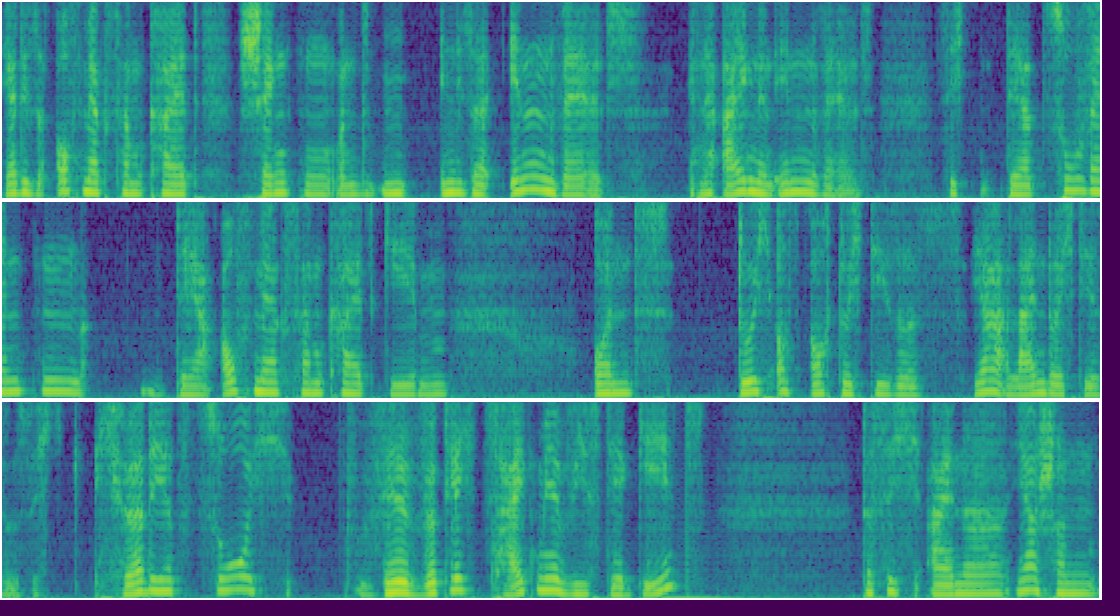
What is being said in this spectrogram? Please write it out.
ja, diese Aufmerksamkeit schenken und in dieser Innenwelt, in der eigenen Innenwelt, sich der zuwenden, der Aufmerksamkeit geben und durchaus auch durch dieses, ja, allein durch dieses, ich, ich höre dir jetzt zu, ich will wirklich, zeig mir, wie es dir geht, dass ich eine, ja, schon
